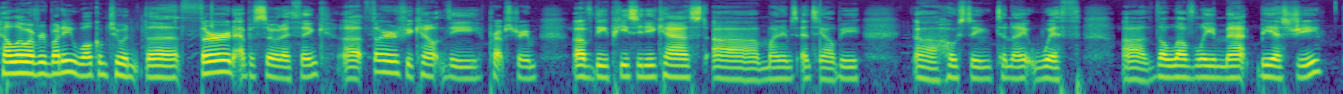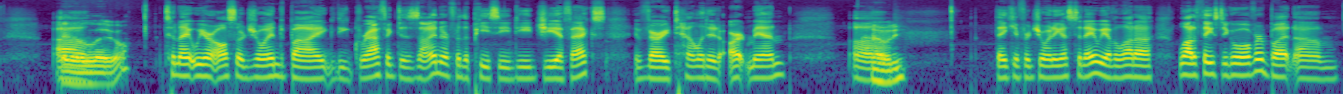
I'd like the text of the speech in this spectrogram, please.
Hello, everybody. Welcome to the third episode, I think. Uh, third, if you count the prep stream of the PCD cast. Uh, my name is Entiity. I'll be uh, hosting tonight with uh, the lovely Matt BSG. Um, Hello. Tonight, we are also joined by the graphic designer for the PCD GFX, a very talented art man. Um, Howdy. thank you for joining us today. We have a lot of a lot of things to go over, but um,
